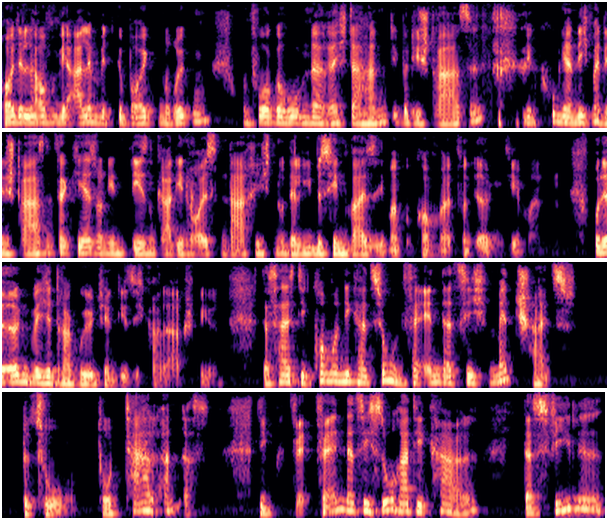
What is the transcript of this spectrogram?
Heute laufen wir alle mit gebeugtem Rücken und vorgehobener rechter Hand über die Straße. Wir gucken ja nicht mehr den Straßenverkehr, sondern lesen gerade die neuesten Nachrichten oder Liebeshinweise, die man bekommen hat von irgendjemandem oder irgendwelche Tragödien, die sich gerade abspielen. Das heißt, die Kommunikation verändert sich menschheitsbezogen total anders. Die verändert sich so radikal, dass viele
